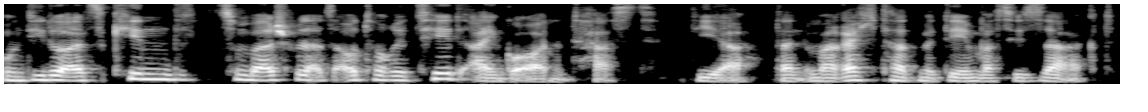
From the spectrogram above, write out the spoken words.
und die du als Kind zum Beispiel als Autorität eingeordnet hast, die ja dann immer recht hat mit dem, was sie sagt.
